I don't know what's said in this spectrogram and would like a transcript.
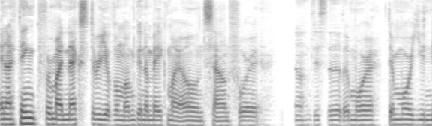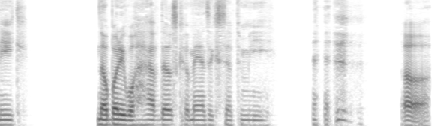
And I think for my next three of them, I'm gonna make my own sound for it. You know, just uh, they're more they're more unique. Nobody will have those commands except me. uh,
